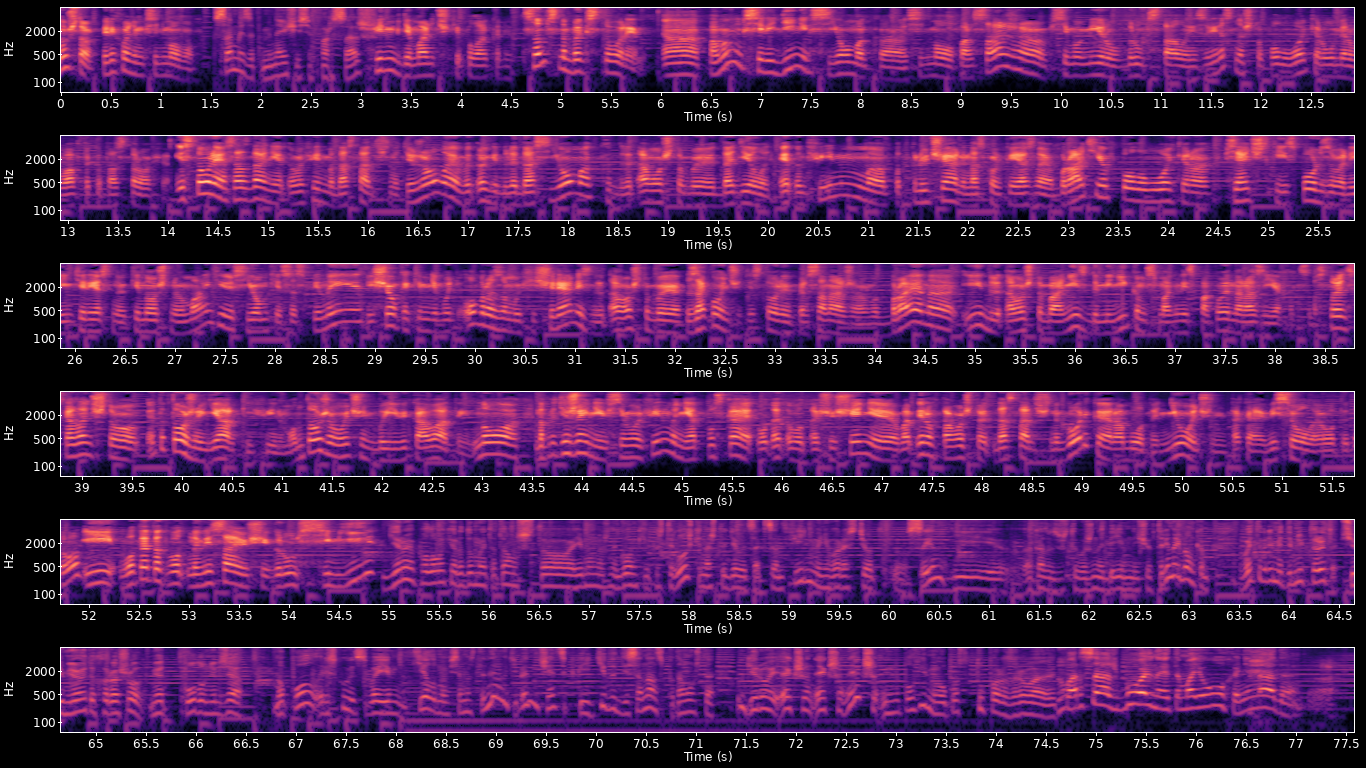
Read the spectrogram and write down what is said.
Ну что, переходим к седьмому. Самый запоминающийся форсаж. Фильм, где мальчики плакали. Собственно, backstory. А, по-моему, к середине съемок а, седьмого форсажа всему миру вдруг стало известно, что Пол Уокер умер в автокатастрофе. История создания этого фильма достаточно тяжелая. В итоге для досъемок, для того, чтобы доделать этот фильм, а, подключали, насколько я знаю, братьев Пола Уокера, всячески использовали интересную киношную магию, съемки со спины, еще каким-нибудь образом ухищрялись для того, чтобы закончить историю персонажа вот Брайана и для того, чтобы они с Домиником смогли спокойно разъехаться. Стоит сказать, что это тоже яркий фильм, он тоже очень боевиковатый, но на протяжении всего фильма не отпускает вот это вот ощущение, во-первых, того, что это достаточно горькая работа, не очень такая веселая от и до, и вот этот вот нависающий груз семьи. Герой Пола Уокера думает о том, что ему нужны гонки и пострелушки, на что делается акцент в фильме, у него растет растет сын, и оказывается, что его жена беременна еще вторым ребенком, в это время Доминик Торетто, семья это хорошо, нет, Полу нельзя. Но Пол рискует своим телом и всем остальным, у тебя начинается когнитивный диссонанс, потому что у героя экшен, экшен, экшен, и на полфильма его просто тупо разрывают. Ну... Форсаж, больно, это мое ухо, не надо.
